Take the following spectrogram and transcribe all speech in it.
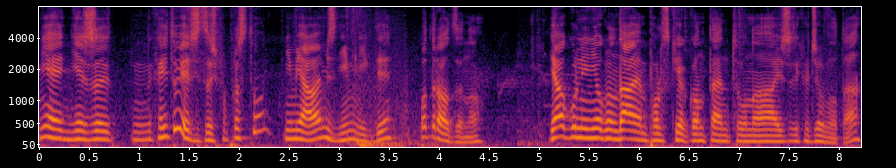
Nie, nie, że hejtuję czy coś, po prostu nie miałem z nim nigdy po drodze, no. Ja ogólnie nie oglądałem polskiego kontentu, na, jeżeli chodzi o WOTA.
